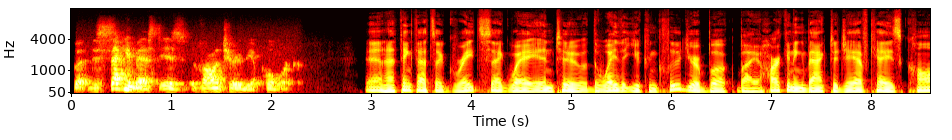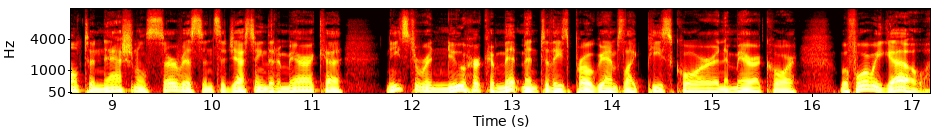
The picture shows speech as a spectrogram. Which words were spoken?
But the second best is volunteer to be a poll worker. And I think that's a great segue into the way that you conclude your book by harkening back to JFK's call to national service and suggesting that America needs to renew her commitment to these programs like Peace Corps and AmeriCorps. Before we go,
